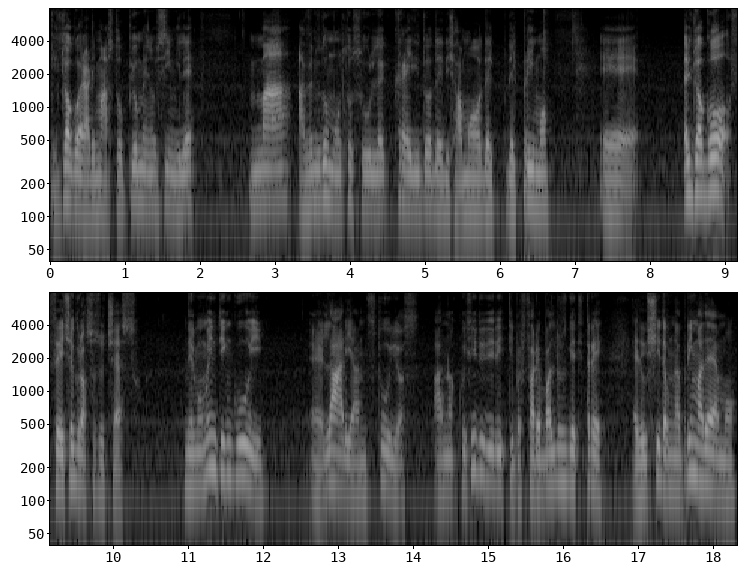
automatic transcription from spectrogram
Il gioco era rimasto più o meno simile ma ha venduto molto sul credito de, diciamo, del, del, primo e il gioco fece grosso successo. Nel momento in cui eh, l'Arian Studios hanno acquisito i diritti per fare Baldur's Gate 3 ed è uscita una prima demo,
